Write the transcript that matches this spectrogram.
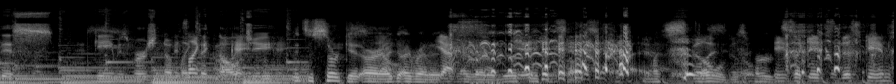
this game's version of It's like, like- technology. It's a circuit. Alright, I, I read it. Yes. I read it. Your. My skull just hurts. He's like, it's this game's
